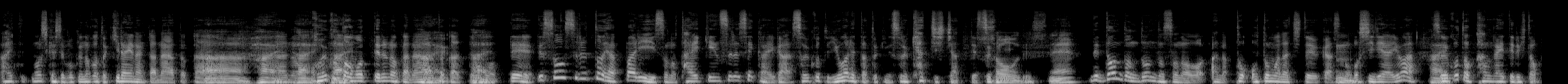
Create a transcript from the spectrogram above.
相手、もしかして僕のこと嫌いなんかなとか、ああ、はい。あの、はいこういうこと思ってるのかなはいとかって思って、で、そうするとやっぱりその体験する世界がそういうこと言われた時にそれをキャッチしちゃってすぐに。そうですね。で、どんどんどんどんその、あの、とお友達というか、そのうんお知り合いは、はいそういうことを考えてる人、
